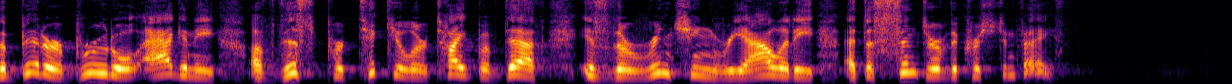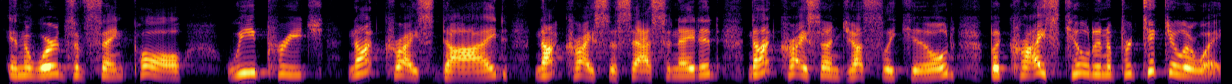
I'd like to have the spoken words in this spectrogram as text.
The bitter, brutal agony of this particular type of death is the wrenching reality at the center of the Christian faith. In the words of St. Paul, we preach not Christ died, not Christ assassinated, not Christ unjustly killed, but Christ killed in a particular way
